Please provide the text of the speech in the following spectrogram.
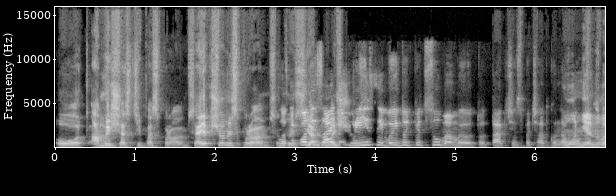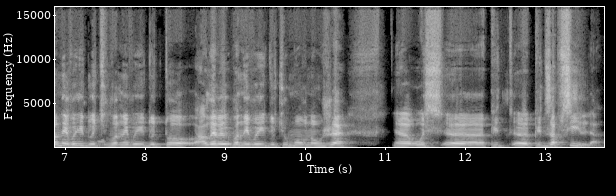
От, а ми зараз типа справимося. А якщо не справимося, Ну то так я вони думаю, зайдуть що- в ліс і вийдуть під сумами, отут, так? Чи спочатку на Ну ні, ну вони вийдуть, вони вийдуть, то але вони вийдуть умовно вже е, ось е, під, під запсілля.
